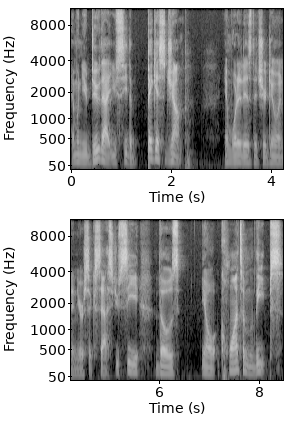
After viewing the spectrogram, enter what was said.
And when you do that, you see the biggest jump in what it is that you're doing and your success. You see those, you know, quantum leaps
